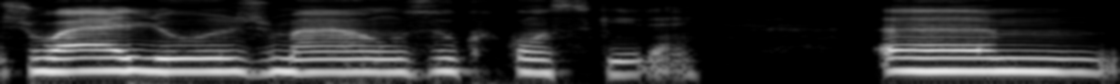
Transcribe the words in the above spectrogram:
joelhos, mãos, o que conseguirem. Um,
